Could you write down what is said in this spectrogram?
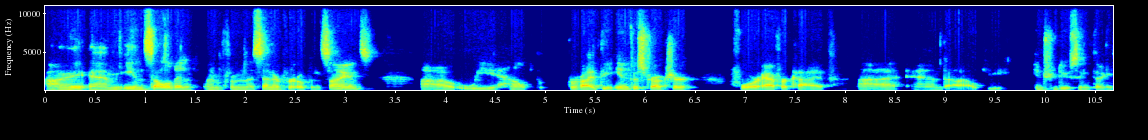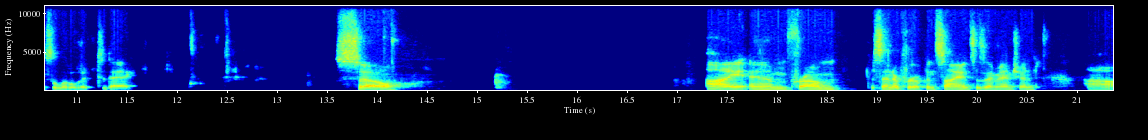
I am Ian Sullivan. I'm from the Center for Open Science. Uh, we help provide the infrastructure for AfricArXiv, uh, and I'll be introducing things a little bit today. So, I am from the Center for Open Science, as I mentioned. Uh,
